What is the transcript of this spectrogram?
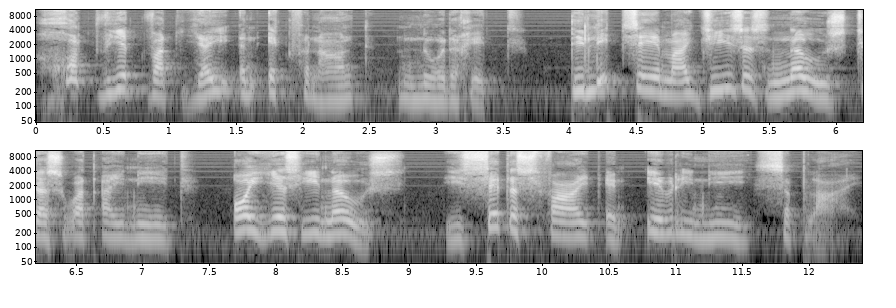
God weet wat jy en ek vanaand nodig het. Die lied sê my Jesus knows just what I need. Oh yes he knows. He satisfied and every need supply.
